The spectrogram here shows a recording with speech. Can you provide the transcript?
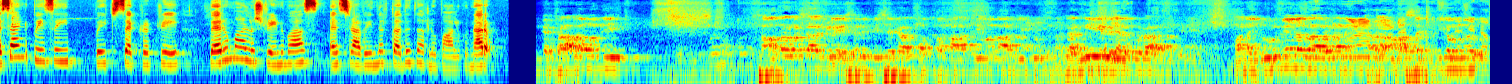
S and PC pit secretary Perumalla Srinivas S Ravinder తదితరులు పాల్గొన్నారు. ఇంకా చాలా మంది సాధారణ కార్మికులు ఎస్ఎన్పిసి కాదు మొత్తం ఆర్జీవన్ ఆర్జీటూ ఇంకా అన్ని ఏరియాలో కూడా మన యూనియన్లో రావడానికి చాలా ఆసక్తిగా ఉన్నారు.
